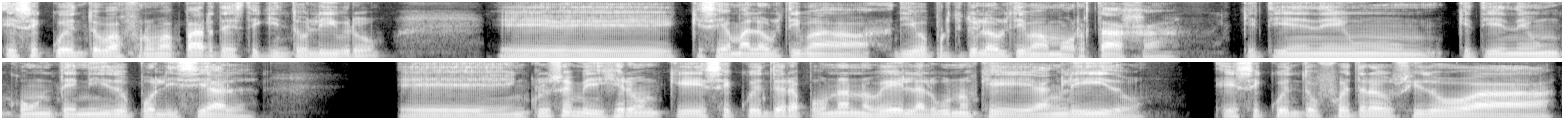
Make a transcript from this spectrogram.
ese cuento va a formar parte de este quinto libro eh, que se llama La Última, lleva por título La Última Mortaja, que tiene un, que tiene un contenido policial. Eh, incluso me dijeron que ese cuento era para una novela, algunos que han leído. Ese cuento fue traducido a,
